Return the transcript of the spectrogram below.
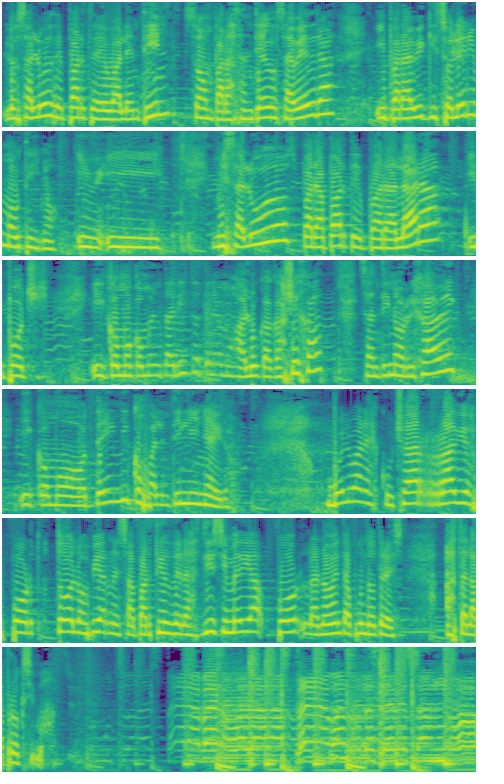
Los saludos de parte de Valentín son para Santiago Saavedra y para Vicky Soler y Mautino. Y, y mis saludos para parte para Lara y Pochi. Y como comentarista tenemos a Luca Calleja, Santino Rijavec y como técnicos Valentín Lineiro. Vuelvan a escuchar Radio Sport todos los viernes a partir de las 10 y media por la 90.3. Hasta la próxima. Cuando te esté besando.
